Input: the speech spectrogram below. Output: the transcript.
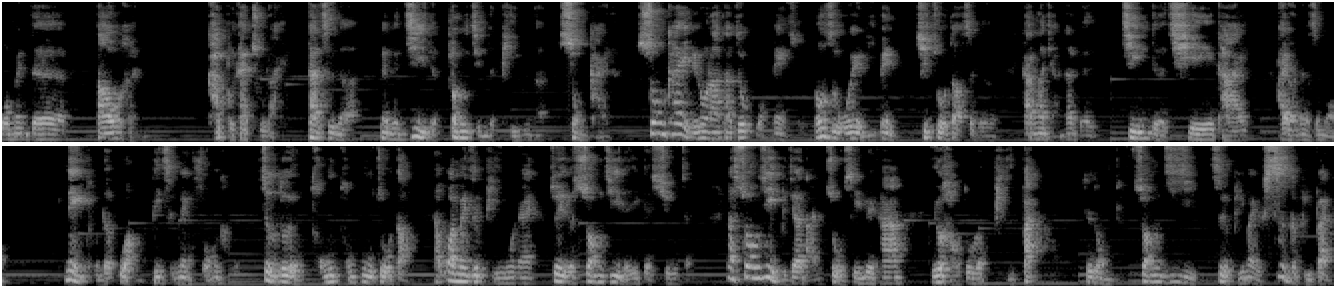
我们的刀痕看不太出来，但是呢，那个髻的绷紧的皮肤呢松开了，松开以后呢，它就往内走，同时我也里面去做到这个刚刚讲那个筋的切开，还有那个什么。内头的往鼻子面缝合，这个都有同同步做到。那外面这皮肤呢，做一个双髻的一个修整。那双髻比较难做，是因为它有好多个皮瓣，这种双髻这个皮瓣有四个皮瓣，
